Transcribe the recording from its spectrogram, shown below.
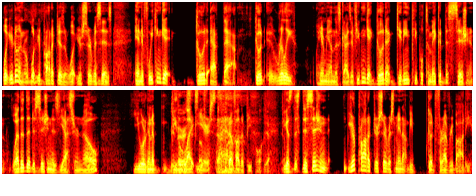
what you're doing or what your mm-hmm. product is or what your service mm-hmm. is. And if we can get good at that, good, eh, really hear me on this, guys. If you can get good at getting people to make a decision, whether the mm-hmm. decision is yes or no, you are going to be, very light successful. years ahead of other people. Yeah. Because this decision, your product or service may not be good for everybody,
